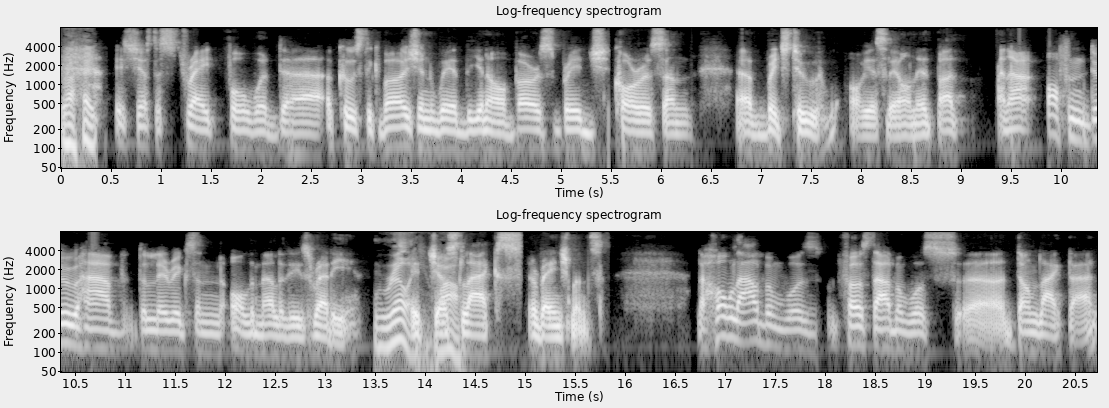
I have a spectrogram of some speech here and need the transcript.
right. it's just a straightforward uh, acoustic version with you know verse, bridge, chorus, and uh, bridge two, obviously on it. But and I often do have the lyrics and all the melodies ready. Really, it just wow. lacks arrangements. The whole album was first album was uh, done like that,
